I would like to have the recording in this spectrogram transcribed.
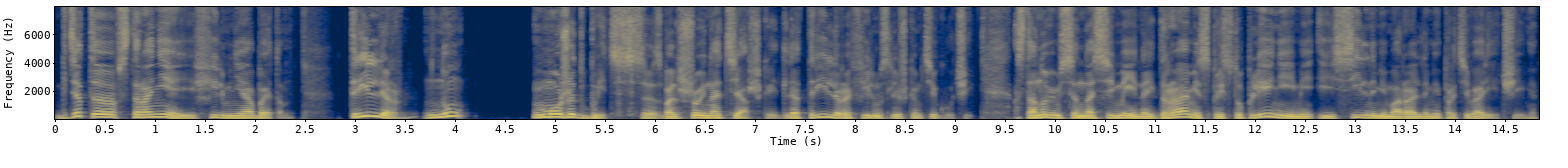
где-то в стороне, и фильм не об этом. Триллер, ну, может быть, с большой натяжкой. Для триллера фильм слишком тягучий. Остановимся на семейной драме с преступлениями и сильными моральными противоречиями.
